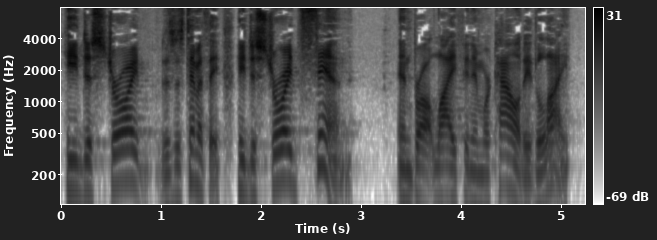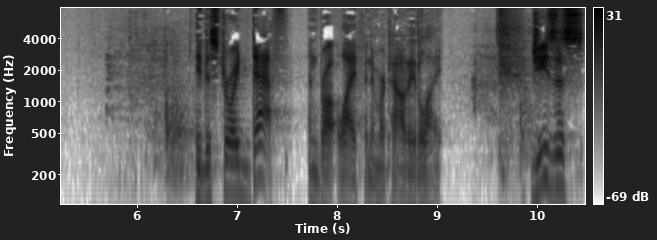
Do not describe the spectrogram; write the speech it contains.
He destroyed, this is Timothy, he destroyed sin and brought life and immortality to light. He destroyed death and brought life and immortality to light. Jesus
